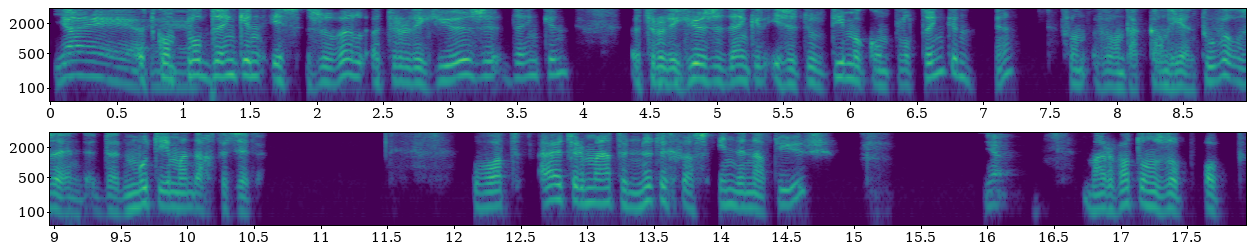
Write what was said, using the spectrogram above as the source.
Ja, ja, ja. ja, Het ja, complotdenken is zowel het religieuze denken, het religieuze denken is het ultieme complotdenken. Hè? Van, van dat kan geen toeval zijn, daar moet iemand achter zitten. Wat uitermate nuttig was in de natuur, Ja. maar wat ons op, op,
